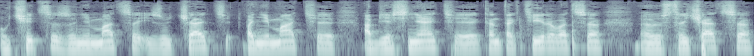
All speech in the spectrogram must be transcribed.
учиться, заниматься, изучать, понимать, э, объяснять, э, контактироваться, э, встречаться,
